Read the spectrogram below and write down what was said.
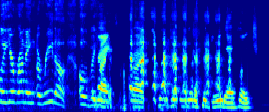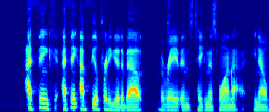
So you're running a Rita over right, here. Right, I think I think I feel pretty good about the Ravens taking this one. You know,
